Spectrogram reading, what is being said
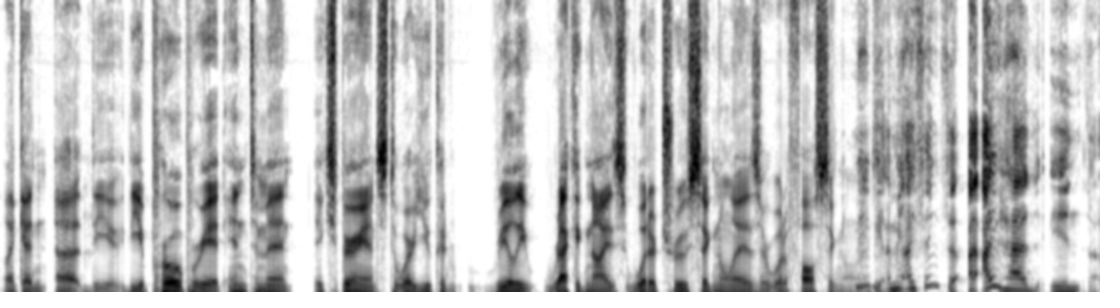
like an uh the the appropriate intimate experience to where you could really recognize what a true signal is or what a false signal maybe is. Maybe. I mean I think that I, I've had in uh,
